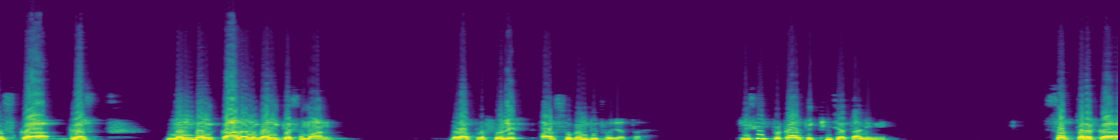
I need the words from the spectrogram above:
उसका ग्रस्त नंदन कानन वन के समान बड़ा प्रफुल्लित और सुगंधित हो जाता है। किसी प्रकार की खिंचातानी नहीं। सब तरह का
